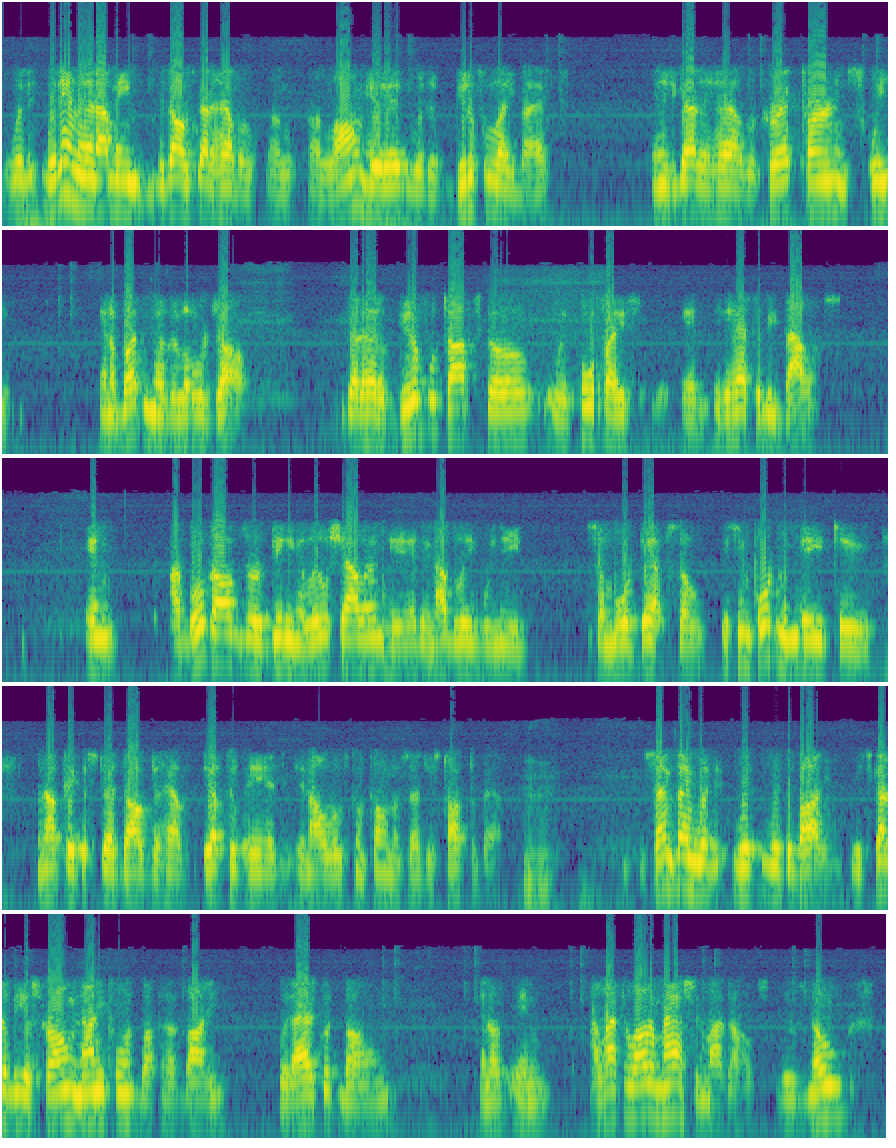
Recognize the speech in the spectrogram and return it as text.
With, within that, I mean the dog's got to have a, a, a long head with a beautiful layback, and he's got to have a correct turn and sweep, and a button of the lower jaw. You got to have a beautiful top skull with full face, and it has to be balanced. And our bulldogs are getting a little shallow in head, and I believe we need some more depth. So it's important to me to, when I pick a stud dog, to have depth of head and all those components I just talked about. Mm-hmm. Same thing with with with the body. It's got to be a strong ninety point bo- uh, body with adequate bone, and a, and I like a lot of mass in my dogs. There's no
